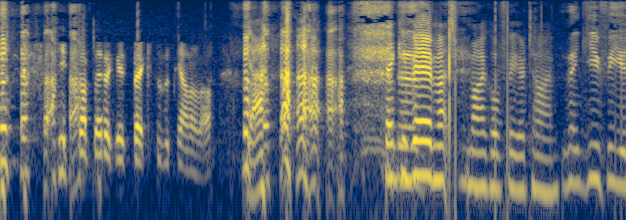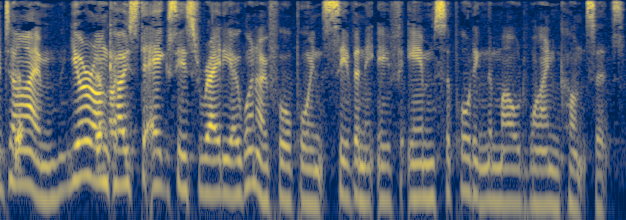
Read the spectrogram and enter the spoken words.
yes, I better get back to the piano now. Yeah. Thank you very much, Michael, for your time. Thank you for your time. You're on Coast to Access Radio 104.7 FM supporting the Mulled Wine Concerts.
